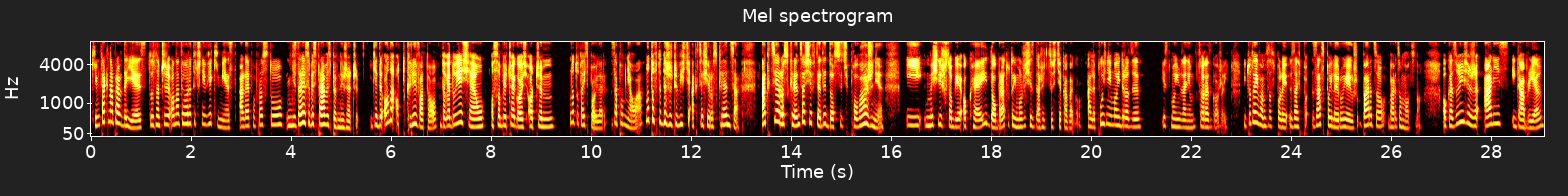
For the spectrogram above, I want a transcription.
kim tak naprawdę jest, to znaczy ona teoretycznie wie, kim jest, ale po prostu nie zdaje sobie sprawy z pewnych rzeczy. Kiedy ona odkrywa to, dowiaduje się o sobie czegoś, o czym no tutaj spoiler, zapomniała, no to wtedy rzeczywiście akcja się rozkręca. Akcja rozkręca się wtedy dosyć poważnie i myślisz sobie, okej, okay, dobra, tutaj może się zdarzyć coś ciekawego. Ale później, moi drodzy, jest moim zdaniem coraz gorzej. I tutaj Wam zaspoileruję już bardzo, bardzo mocno. Okazuje się, że Alice i Gabriel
